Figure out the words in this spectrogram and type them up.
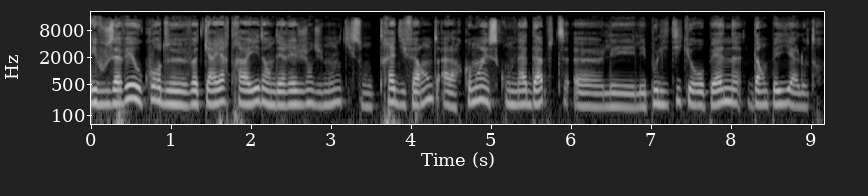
Et vous avez au cours de votre carrière travaillé dans des régions du monde qui sont très différentes. Alors comment est-ce qu'on adapte euh, les, politiques européennes d'un pays à l'autre?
